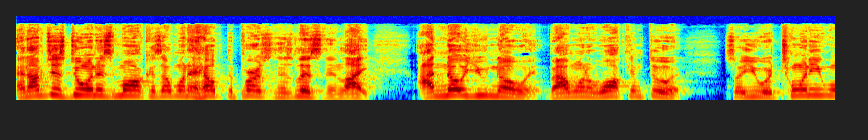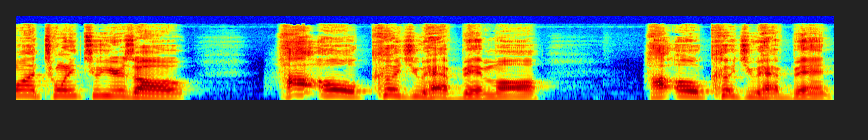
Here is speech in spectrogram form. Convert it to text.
and I'm just doing this more because I want to help the person that's listening. Like I know you know it, but I want to walk them through it. So you were 21, 22 years old. How old could you have been, Ma? How old could you have been?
